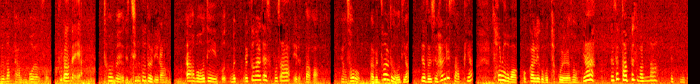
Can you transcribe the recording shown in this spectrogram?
눈앞에 안 보여서 불안해요. 처음에 그 친구들이랑, 아, 뭐 어디, 뭐, 맥, 맥도날드에서 보자. 이랬다가, 그냥 서로, 야, 맥도날드 어디야? 야, 너 지금 할리스 앞이야? 서로 막 엇갈리고 못 찾고 이래서, 야! 야, 세트 앞에서 만나! 했습니다.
